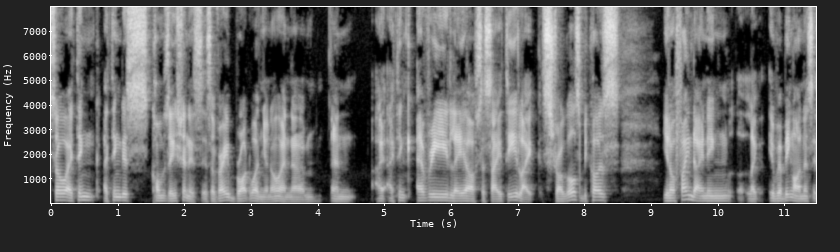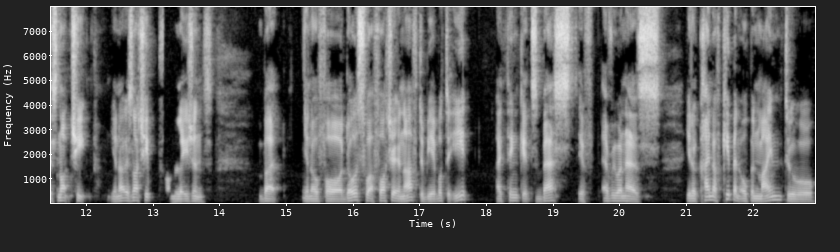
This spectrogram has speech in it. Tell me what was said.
So I think I think this conversation is is a very broad one, you know, and um, and I, I think every layer of society like struggles because you know fine dining, like if we're being honest, it's not cheap. You know, it's not cheap for Malaysians, but you know, for those who are fortunate enough to be able to eat, I think it's best if everyone has you know kind of keep an open mind to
